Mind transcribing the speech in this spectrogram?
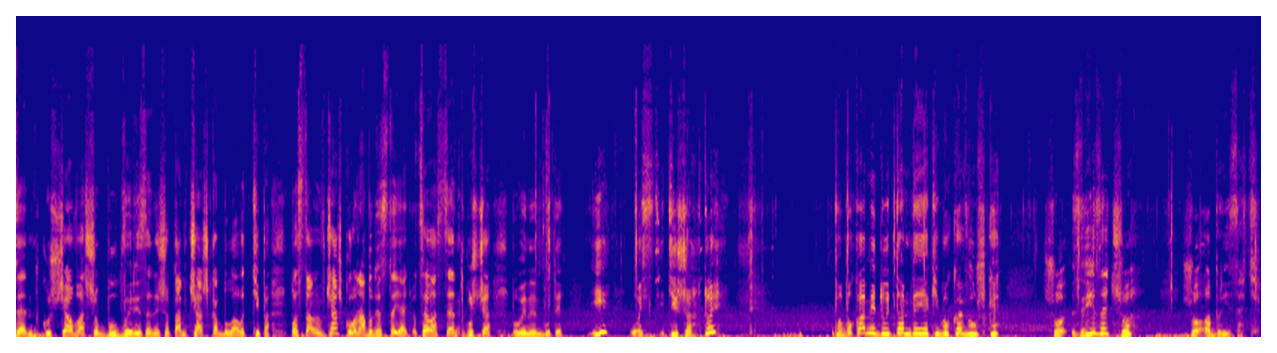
Центр куща у вас, щоб був вирізаний, щоб там чашка була. От, типа, поставив чашку, вона буде стояти. Оце у вас центр куща повинен бути. І ось ті, що той, по бокам ідуть там деякі боковушки. Що зрізати, що, що обрізати.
